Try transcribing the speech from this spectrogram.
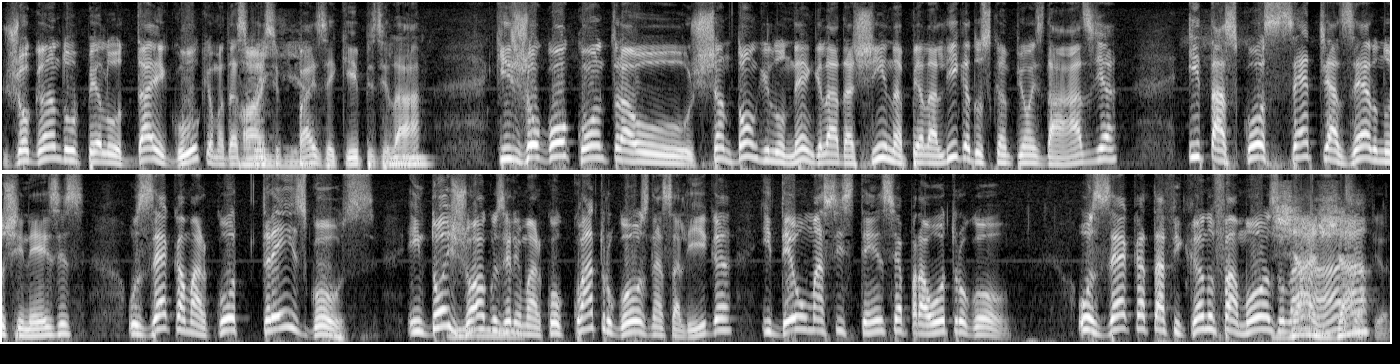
jogando pelo Daegu, que é uma das Olha. principais equipes de lá, hum. que jogou contra o Shandong Luneng lá da China pela Liga dos Campeões da Ásia e tascou 7 a 0 nos chineses. O Zeca marcou três gols. Em dois jogos ele marcou quatro gols nessa liga e deu uma assistência para outro gol. O Zeca tá ficando famoso lá Já, na já, Ásia,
